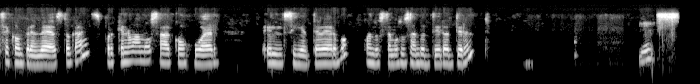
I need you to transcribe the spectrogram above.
¿Se comprende esto, guys? ¿Por qué no vamos a conjugar el siguiente verbo cuando estemos usando did or didn't? Yes.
